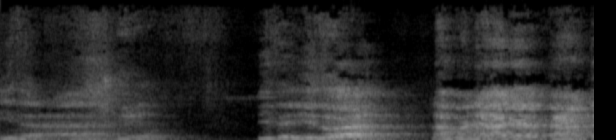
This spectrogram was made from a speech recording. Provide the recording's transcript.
ಇದ ಇದ ಇದು ನಮ್ಮ ಮನ್ಯಾಗ ಪ್ಯಾಂಟ್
